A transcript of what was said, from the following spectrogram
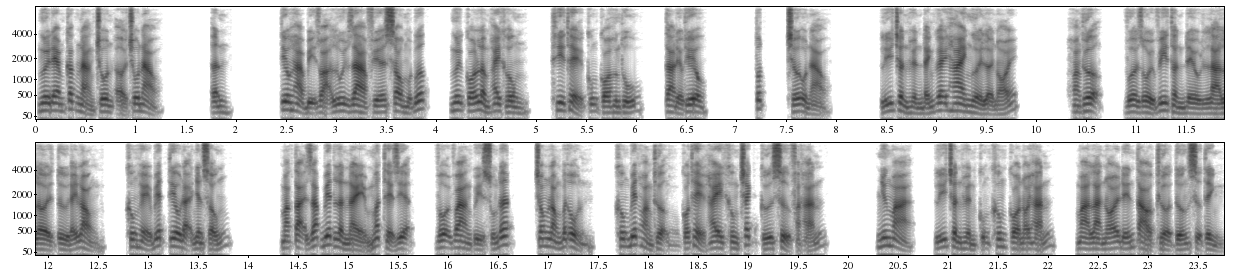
ngươi đem các nàng trôn ở chỗ nào? Ân. Tiêu hà bị dọa lui ra phía sau một bước ngươi có lầm hay không, thi thể cũng có hứng thú, ta đều tiêu tốt, chớ ồn ào. Lý trần huyền đánh gãy hai người lời nói. Hoàng thượng, vừa rồi vi thần đều là lời từ đáy lòng, không hề biết tiêu đại nhân sống. Mặc tại giáp biết lần này mất thể diện, vội vàng quỳ xuống đất, trong lòng bất ổn, không biết hoàng thượng có thể hay không trách cứ xử phạt hắn. Nhưng mà, lý trần huyền cũng không có nói hắn, mà là nói đến tào thừa tướng sự tình.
